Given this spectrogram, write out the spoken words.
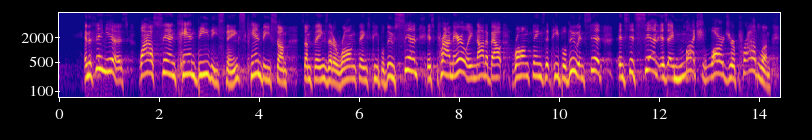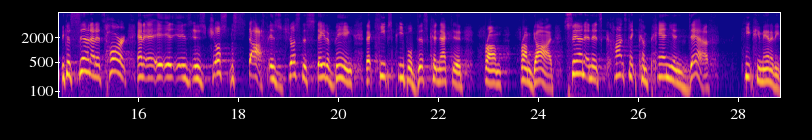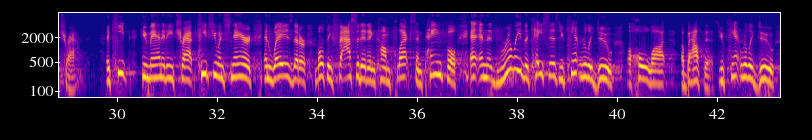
And the thing is, while sin can be these things, can be some, some things that are wrong things people do, sin is primarily not about wrong things that people do. Instead, instead sin is a much larger problem because sin at its heart and it is, is just the stuff, is just the state of being that keeps people disconnected from, from God. Sin and its constant companion, death, keep humanity trapped. It keep humanity trapped, keeps you ensnared in ways that are multifaceted and complex and painful. And, and really, the case is you can't really do a whole lot about this. You can't really do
